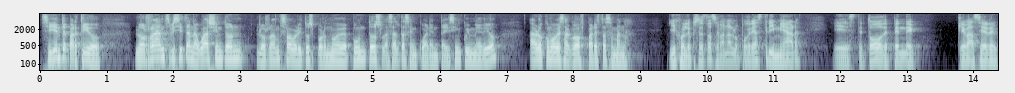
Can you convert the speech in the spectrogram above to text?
Siguiente partido. Los Rams visitan a Washington, los Rams favoritos por 9 puntos, las altas en 45 y medio. Aro, ¿cómo ves a Goff para esta semana? Híjole, pues esta semana lo podría streamear. Este, todo depende qué va a hacer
